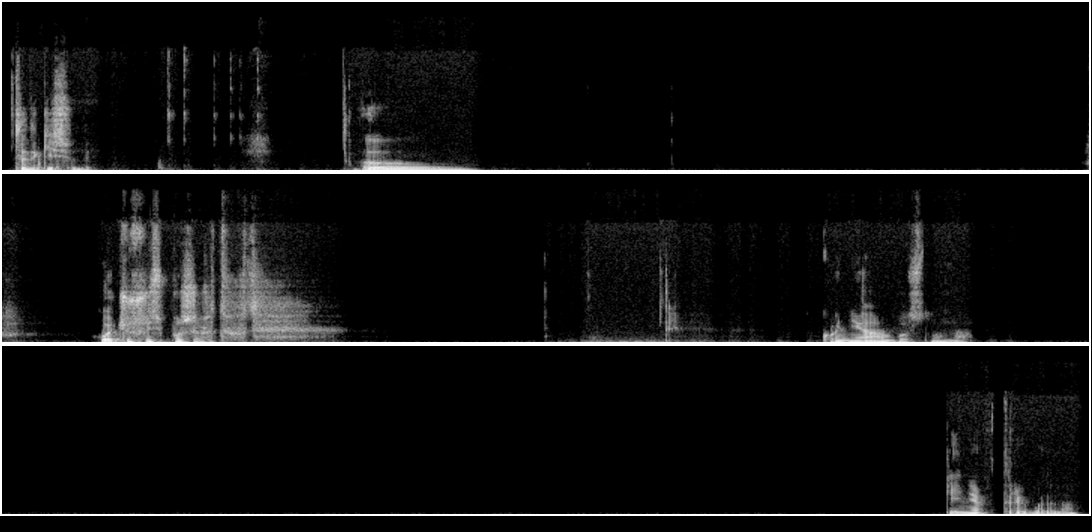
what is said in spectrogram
Це таки сюди. О. Хочу щось пожертвувати. Коня або слона. Кінь в 3 буде?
